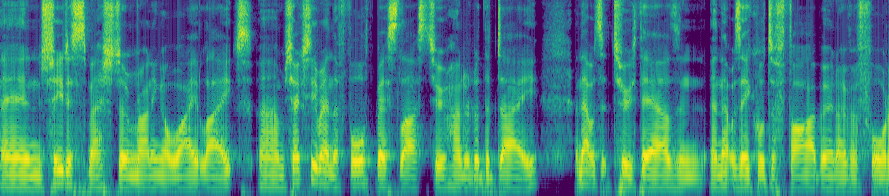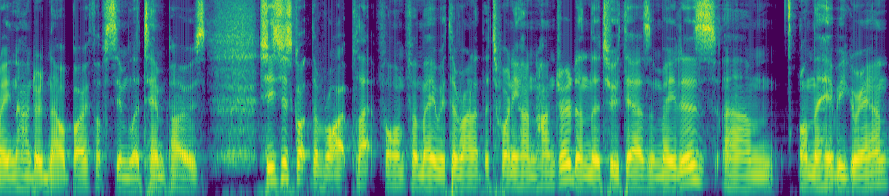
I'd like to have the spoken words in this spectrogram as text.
and she just smashed them running away late. Um, she actually ran the fourth best last 200 of the day, and that was at 2000, and that was equal to Fireburn over 1400, and they were both off similar tempos. She's just got the right platform for me with the run at the 2100 and the 2000 metres um, on the heavy ground.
